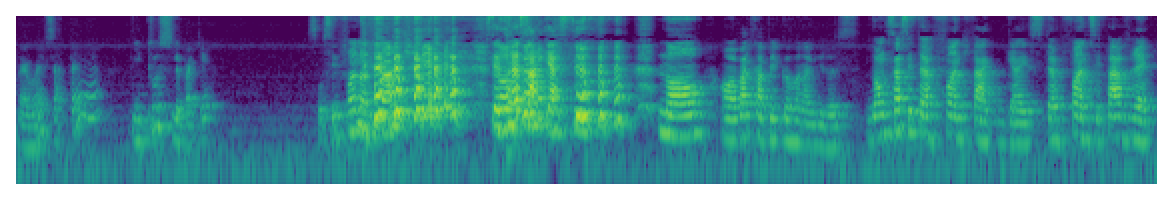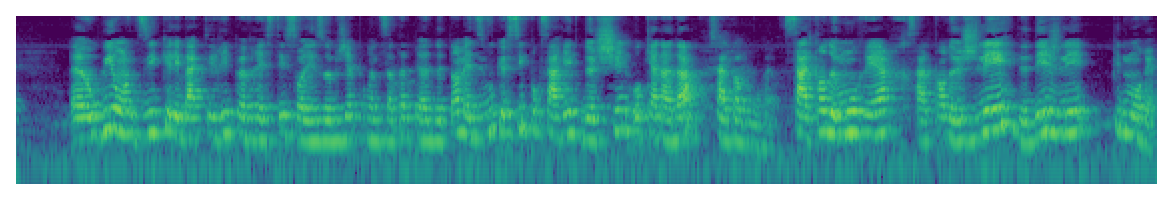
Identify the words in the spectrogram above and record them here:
Ben ouais, certain, hein? Ils tous le paquet. Ça, c'est fun fact. c'est très sarcastique. Non, on va pas attraper le coronavirus. Donc, ça, c'est un fun fact, guys. C'est un fun, c'est pas vrai. Euh, oui, on dit que les bactéries peuvent rester sur les objets pour une certaine période de temps, mais dites-vous que si pour que ça arrive de Chine au Canada, Ça a le temps de mourir. ça a le temps de mourir, ça a le temps de geler, de dégeler, puis de mourir.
